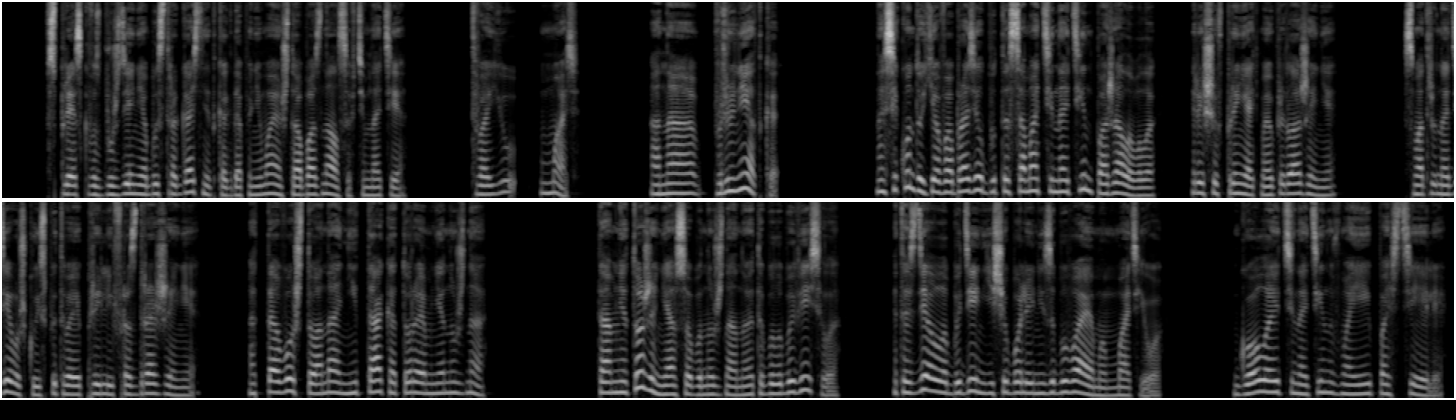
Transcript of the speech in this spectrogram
Всплеск возбуждения быстро гаснет, когда понимаю, что обознался в темноте. твою мать. Она брюнетка. На секунду я вообразил, будто сама Тинатин пожаловала, решив принять мое предложение. Смотрю на девушку, испытывая прилив раздражения. От того, что она не та, которая мне нужна. Та мне тоже не особо нужна, но это было бы весело. Это сделало бы день еще более незабываемым, мать его. Голая Тинатин в моей постели.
